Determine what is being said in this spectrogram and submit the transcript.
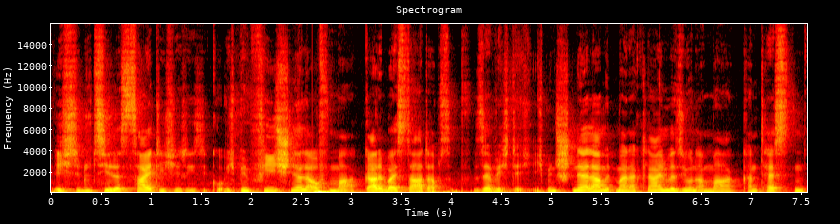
ich reduziere das zeitliche Risiko. Ich bin viel schneller auf dem Markt, gerade bei Startups sehr wichtig. Ich bin schneller mit meiner kleinen Version am Markt, kann testen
